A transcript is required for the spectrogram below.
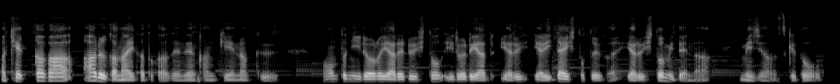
まあ、結果があるかないかとかは全然関係なく、本当にいろいろやれる人、いろいろやるやるやりたい人というか、やる人みたいなイメージなんですけど、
